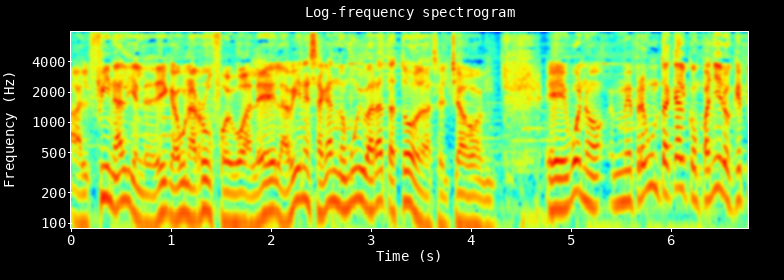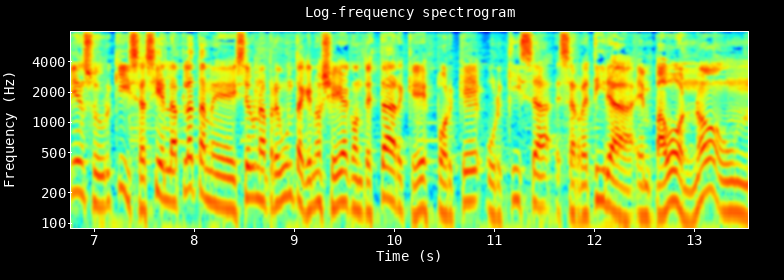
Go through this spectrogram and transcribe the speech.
Al fin alguien le dedica una Rufo igual, ¿eh? La viene sacando muy barata todas el chabón. Eh, bueno, me pregunta acá el compañero qué pienso de Urquiza. Sí, en La Plata me hicieron una pregunta que no llegué a contestar, que es por qué Urquiza se retira en Pavón, ¿no? Un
